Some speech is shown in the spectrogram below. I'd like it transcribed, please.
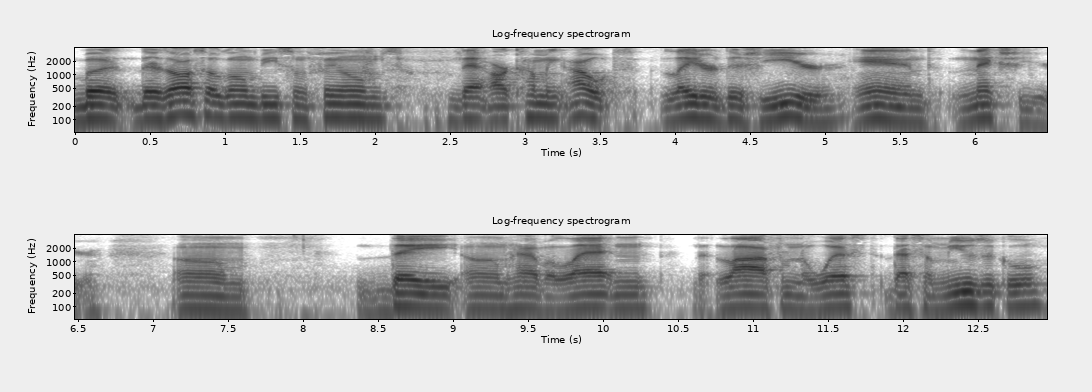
but there's also going to be some films that are coming out later this year and next year. Um, they um, have Aladdin live from the West. That's a musical.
